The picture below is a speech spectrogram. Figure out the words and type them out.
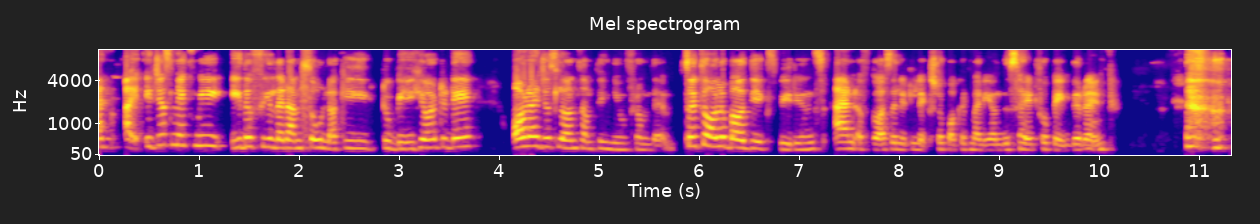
and I, it just makes me either feel that i'm so lucky to be here today or i just learn something new from them. So it's all about the experience and of course a little extra pocket money on the side for paying the rent a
